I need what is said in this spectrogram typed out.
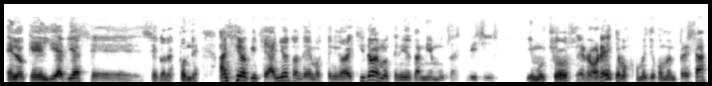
en lo que el día a día se, se corresponde. Han sido 15 años donde hemos tenido éxito, hemos tenido también muchas crisis y muchos errores que hemos cometido como empresa,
